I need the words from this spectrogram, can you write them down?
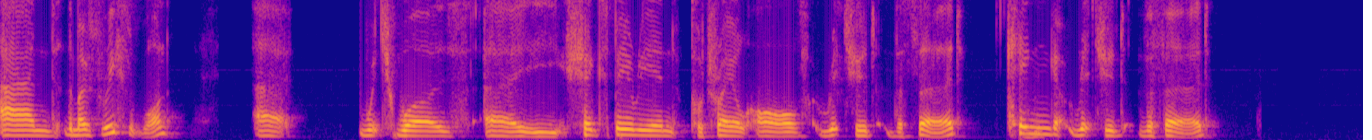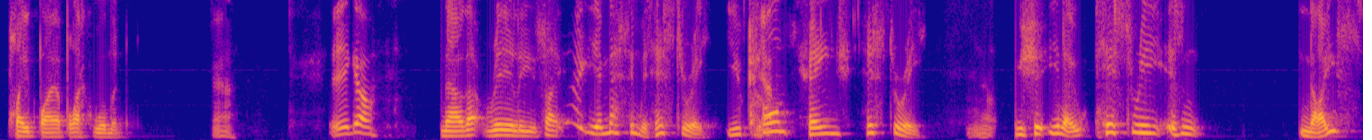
and the most recent one, uh, which was a Shakespearean portrayal of Richard III, King Mm-hmm. Richard III, played by a black woman. Yeah. There you go. Now that really is like you're messing with history. You can't change history. No. You should, you know, history isn't nice.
